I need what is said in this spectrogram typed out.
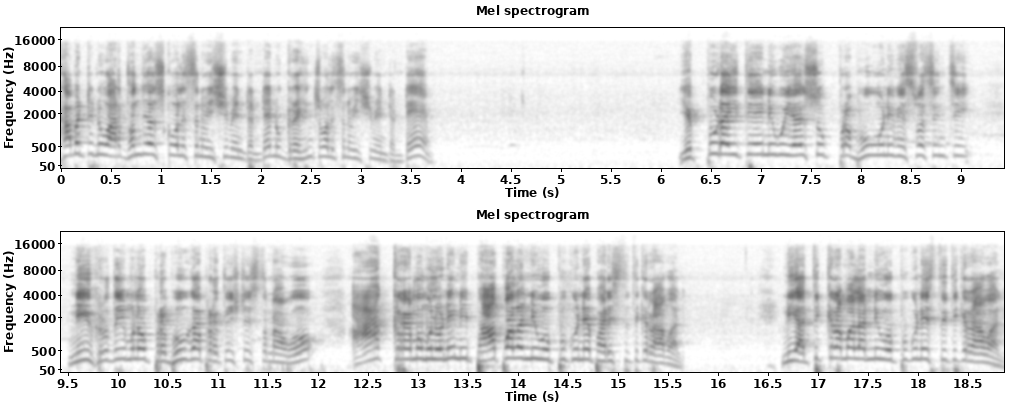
కాబట్టి నువ్వు అర్థం చేసుకోవలసిన విషయం ఏంటంటే నువ్వు గ్రహించవలసిన విషయం ఏంటంటే ఎప్పుడైతే నువ్వు యేసు ప్రభువుని విశ్వసించి నీ హృదయంలో ప్రభువుగా ప్రతిష్ఠిస్తున్నావో ఆ క్రమములోనే నీ పాపాలన్నీ ఒప్పుకునే పరిస్థితికి రావాలి. నీ అతిక్రమాలన్నీ ఒప్పుకునే స్థితికి రావాలి.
